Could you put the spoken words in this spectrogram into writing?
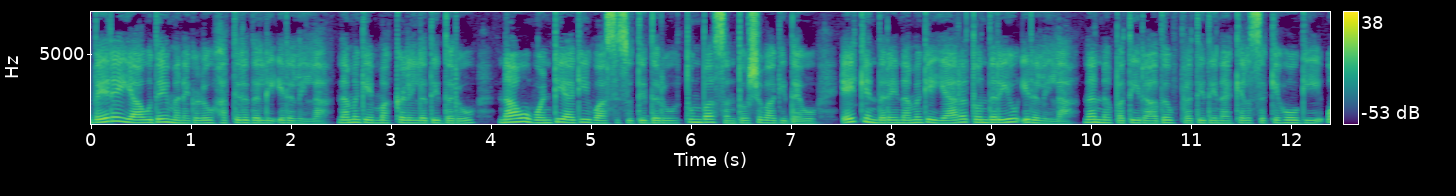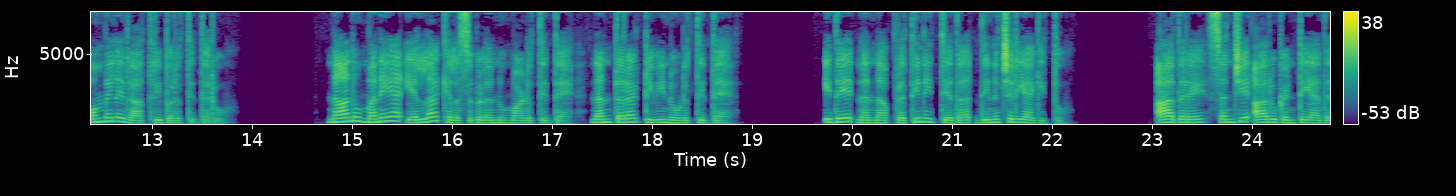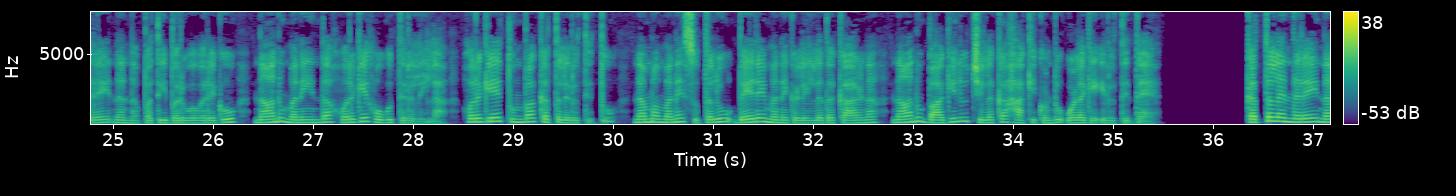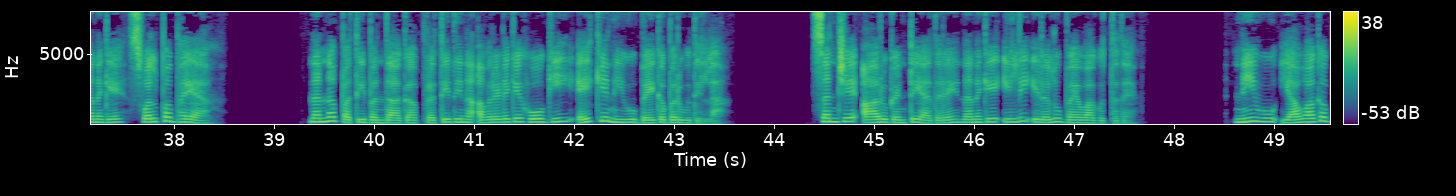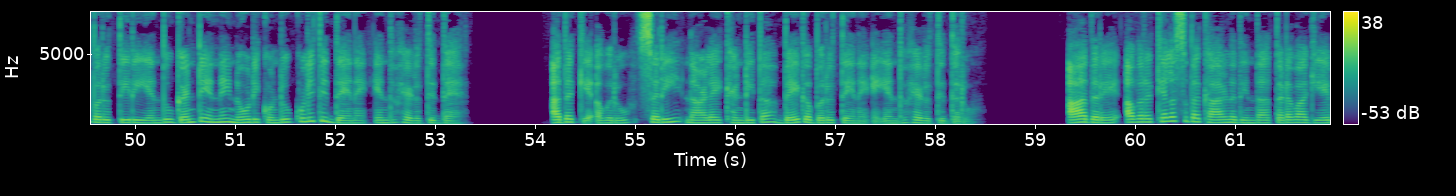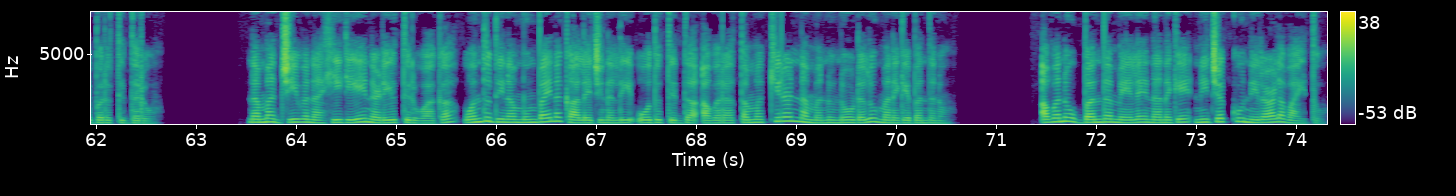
ಬೇರೆ ಯಾವುದೇ ಮನೆಗಳು ಹತ್ತಿರದಲ್ಲಿ ಇರಲಿಲ್ಲ. ನಮಗೆ ಮಕ್ಕಳಿಲ್ಲದಿದ್ದರೂ, ನಾವು ಒಂಟಿಯಾಗಿ ವಾಸಿಸುತ್ತಿದ್ದರೂ ತುಂಬಾ ಸಂತೋಷವಾಗಿದ್ದೆವು. ಏಕೆಂದರೆ ನಮಗೆ ಯಾರ ತೊಂದರೆಯೂ ಇರಲಿಲ್ಲ. ನನ್ನ ಪತಿ ರಾಧವ್ ಪ್ರತಿದಿನ ಕೆಲಸಕ್ಕೆ ಹೋಗಿ ಒಮ್ಮೆಲೆ ರಾತ್ರಿ ಬರುತ್ತಿದ್ದರು. ನಾನು ಮನೆಯ ಎಲ್ಲಾ ಕೆಲಸಗಳನ್ನು ಮಾಡುತ್ತಿದ್ದೆ, ನಂತರ ಟಿವಿ ನೋಡುತ್ತಿದ್ದೆ. ಇದೇ ನನ್ನ ಪ್ರತಿನಿತ್ಯದ ದಿನಚರಿಯಾಗಿತ್ತು. ಆದರೆ ಸಂಜೆ ಆರು ಗಂಟೆಯಾದರೆ ನನ್ನ ಪತಿ ಬರುವವರೆಗೂ ನಾನು ಮನೆಯಿಂದ ಹೊರಗೆ ಹೋಗುತ್ತಿರಲಿಲ್ಲ. ಹೊರಗೆ ತುಂಬಾ ಕತ್ತಲಿರುತ್ತಿತ್ತು. ನಮ್ಮ ಮನೆ ಸುತ್ತಲೂ ಬೇರೆ ಮನೆಗಳಿಲ್ಲದ ಕಾರಣ ನಾನು ಬಾಗಿಲು ಚಿಲಕ ಹಾಕಿಕೊಂಡು ಒಳಗೆ ಇರುತ್ತಿದ್ದೆ. ಕತ್ತಲೆಂದರೆ ನನಗೆ ಸ್ವಲ್ಪ ಭಯ. ನನ್ನ ಪತಿ ಬಂದಾಗ ಪ್ರತಿದಿನ ಅವರೆಡೆಗೆ ಹೋಗಿ, ಏಕೆ ನೀವು ಬೇಗ ಬರುವುದಿಲ್ಲ? ಸಂಜೆ ಆರು ಗಂಟೆಯಾದರೆ ನನಗೆ ಇಲ್ಲಿ ಇರಲು ಭಯವಾಗುತ್ತದೆ. ನೀವು ಯಾವಾಗ ಬರುತ್ತೀರಿ ಎಂದು ಗಂಟೆಯನ್ನೇ ನೋಡಿಕೊಂಡು ಕುಳಿತಿದ್ದೇನೆ ಎಂದು ಹೇಳುತ್ತಿದ್ದೆ. ಅದಕ್ಕೆ ಅವರು, ಸರಿ, ನಾಳೆ ಖಂಡಿತ ಬೇಗ ಬರುತ್ತೇನೆ ಎಂದು ಹೇಳುತ್ತಿದ್ದರು. ಆದರೆ ಅವರ ಕೆಲಸದ ಕಾರಣದಿಂದ ತಡವಾಗಿಯೇ ಬರುತ್ತಿದ್ದರು. ನಮ್ಮ ಜೀವನ ಹೀಗೆಯೇ ನಡೆಯುತ್ತಿರುವಾಗ ಒಂದು ದಿನ ಮುಂಬೈನ ಕಾಲೇಜಿನಲ್ಲಿ ಓದುತ್ತಿದ್ದ ಅವರ ತಮ್ಮ ಕಿರಣ್ ನಮ್ಮನ್ನು ನೋಡಲು ಮನೆಗೆ ಬಂದನು. ಅವನು ಬಂದ ಮೇಲೆ ನನಗೆ ನಿಜಕ್ಕೂ ನಿರಾಳವಾಯಿತು.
